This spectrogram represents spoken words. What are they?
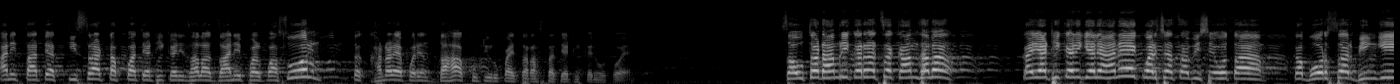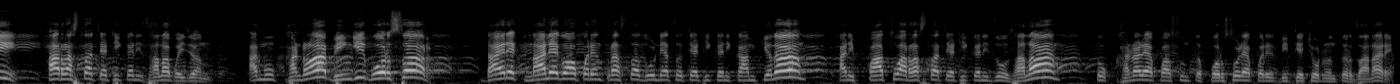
आणि तात्या तिसरा टप्पा त्या ठिकाणी झाला जानेफळपासून तर खंडाळ्यापर्यंत दहा कोटी रुपयाचा रस्ता त्या ठिकाणी होतोय. चौथं डांबरीकरणाचं काम झालं. का या ठिकाणी गेल्या अनेक वर्षाचा विषय होता. का बोरसर भिंगी हा रस्ता त्या ठिकाणी झाला पाहिजे. आणि मग खंडाळा भिंगी बोरसर डायरेक्ट नालेगाव पर्यंत रस्ता जोडण्याचं त्या ठिकाणी काम केलं आणि पाचवा रस्ता त्या ठिकाणी जो झाला तो खंडाळ्यापासून तर परसोड्यापर्यंत मी त्याच्यावर नंतर जाणार आहे.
